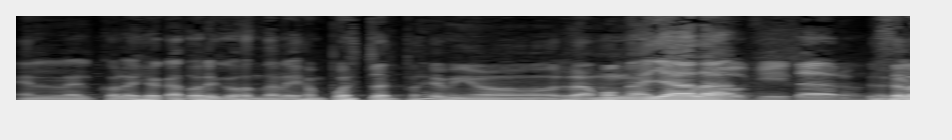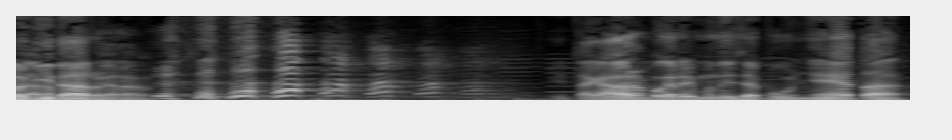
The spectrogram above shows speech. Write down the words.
en el colegio católico donde le habían puesto el premio Ramón Ayala, Lo quitaron. se lo quitaron. Y está cabrón porque Raymond dice, puñeta,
